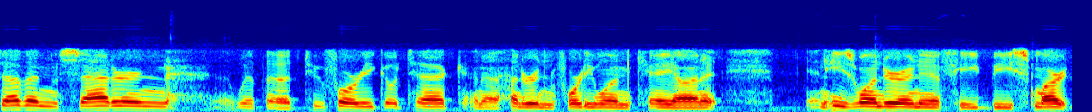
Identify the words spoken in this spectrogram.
07 Saturn with a 2.4 Ecotec and a 141K on it, and he's wondering if he'd be smart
